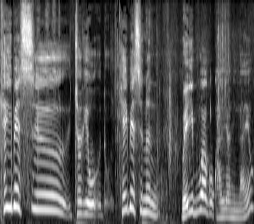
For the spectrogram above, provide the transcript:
KBS 저기 KBS는 웨이브하고 관련 있나요?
